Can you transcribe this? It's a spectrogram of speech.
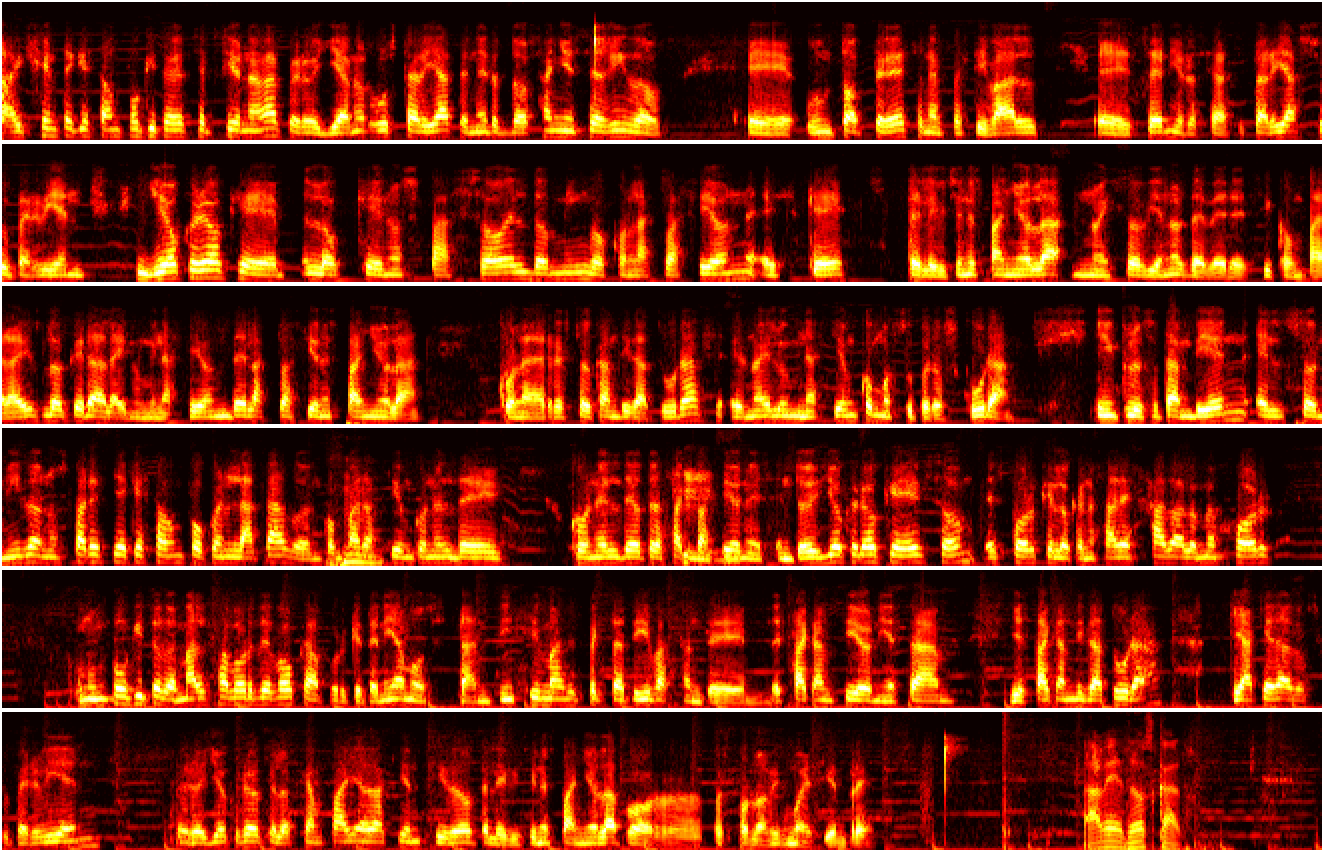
hay gente que está un poquito decepcionada, pero ya nos gustaría tener dos años seguidos eh, un top 3 en el festival eh, senior, o sea, estaría súper bien. Yo creo que lo que nos pasó el domingo con la actuación es que Televisión Española no hizo bien los deberes. Si comparáis lo que era la iluminación de la actuación española con la del resto de candidaturas, era una iluminación como súper oscura. Incluso también el sonido nos parecía que estaba un poco enlatado en comparación con el de con el de otras actuaciones. Entonces yo creo que eso es porque lo que nos ha dejado a lo mejor como un poquito de mal sabor de boca porque teníamos tantísimas expectativas ante esta canción y esta, y esta candidatura que ha quedado súper bien, pero yo creo que los que han fallado aquí han sido Televisión Española por, pues por lo mismo de siempre. A ver, Oscar.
